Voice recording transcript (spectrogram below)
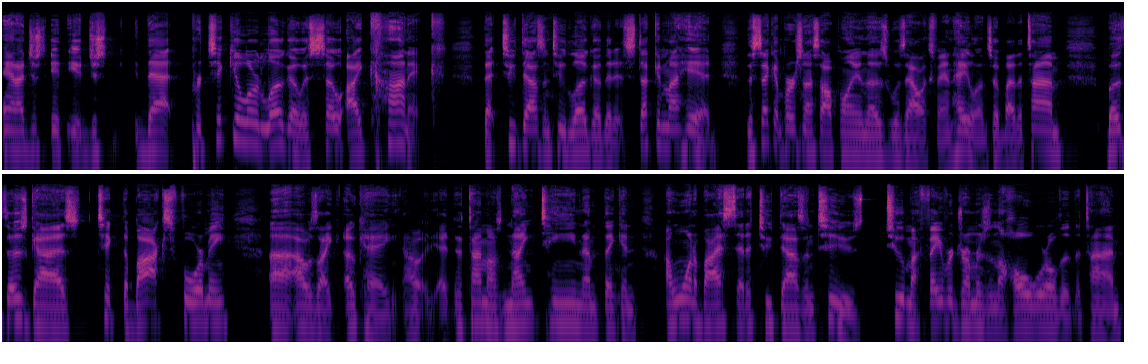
and I just it it just that particular logo is so iconic. That 2002 logo that it stuck in my head. The second person I saw playing those was Alex Van Halen. So by the time both those guys ticked the box for me, uh, I was like, okay. I, at the time I was 19, I'm thinking I want to buy a set of 2002s. Two of my favorite drummers in the whole world at the time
